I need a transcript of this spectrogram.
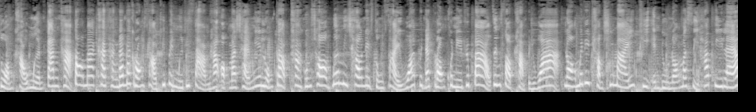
สวมเขาเหมือนกันค่ะ ต่อมาค่ะทางด้านนักร้องสาวที่เป็นมือที่สามนะคะออกมาแฉเมียหลวงกลับค่ะคุณผู้ชมเมื่อมีชาวเน็ตสงสัยว่าเป็นนักร้องคนนี้หรือเปล่า จึงสอบถามไปว่า น้องไม่ได้ทำใช่ไหมพีเอ็นดูน้องมา4ีหปีแล้ว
